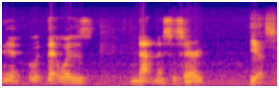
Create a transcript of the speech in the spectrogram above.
that was not necessary. yes,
